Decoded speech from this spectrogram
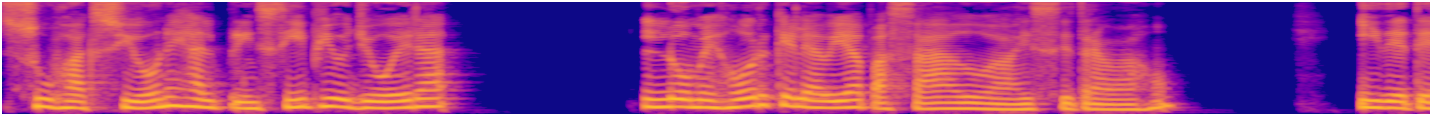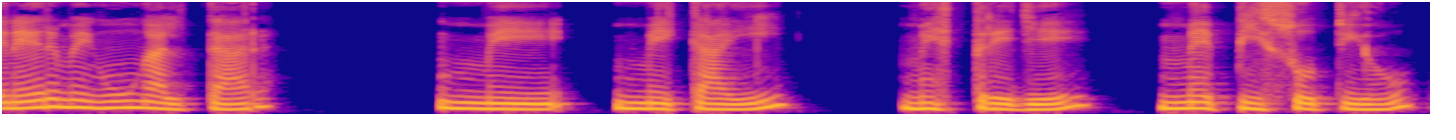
sus acciones al principio yo era lo mejor que le había pasado a ese trabajo y detenerme en un altar, me, me caí, me estrellé, me pisoteó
